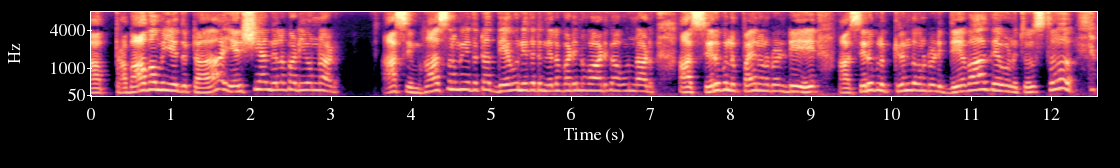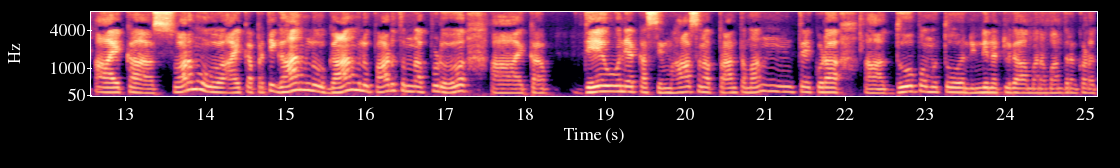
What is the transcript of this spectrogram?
ఆ ప్రభావము ఎదుట ఎర్షియా నిలబడి ఉన్నాడు. ఆ సింహాసనం ఎదుట దేవుని ఎదుట నిలబడిన వాడుగా ఉన్నాడు. ఆ సెరువుల పైన ఉన్నటువంటి ఆ సెరువుల క్రింద ఉన్నటువంటి దేవాదేవుని చూస్తూ ఆ యొక్క స్వరము ఆ యొక్క ప్రతి గానములు గానములు పాడుతున్నప్పుడు ఆ యొక్క దేవుని యొక్క సింహాసన ప్రాంతం అంతే కూడా ఆ ధూపముతో నిండినట్లుగా మనం అందరం కూడా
